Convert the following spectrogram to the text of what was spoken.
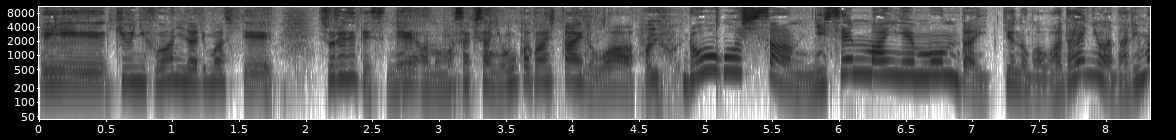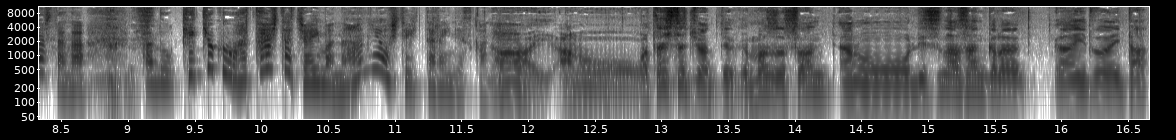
えー急に不安になりまして、それでですね、あの、まさきさんにお伺いしたいのは、はいはい。老後資産2000万円問題っていうのが話題にはなりましたが、あの、結局私たちは今何をしていったらいいんですかね？あのー私たちはっていうか、まずさん、あのーリスナーさんからあいただいた、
